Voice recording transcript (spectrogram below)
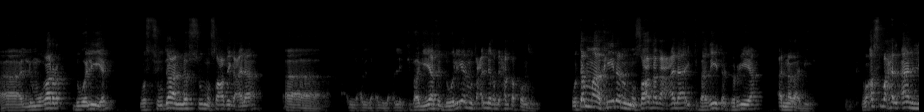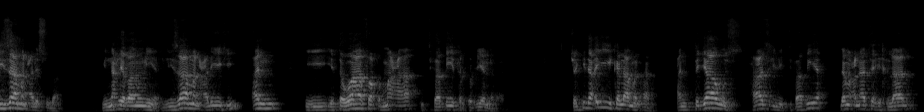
آه اللي مغر دوليا والسودان نفسه مصادق على آه ال ال ال الاتفاقيات الدولية المتعلقة بحق التنظيم. وتم أخيرا المصادقة على اتفاقية الحرية النقابيه. وأصبح الآن لزاما على السودان من ناحية قانونية لزاما عليه أن يتوافق مع اتفاقية الحرية النقابيه. عشان كده أي كلام الآن عن تجاوز هذه الاتفاقية ده معناته إخلال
